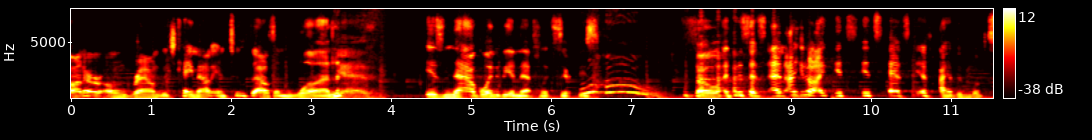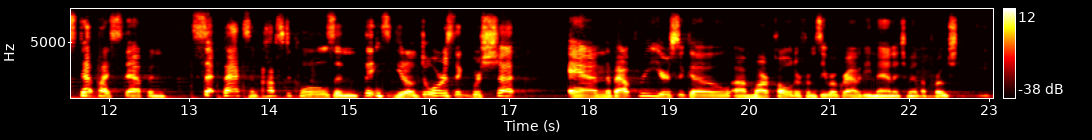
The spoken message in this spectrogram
On Her Own Ground, which came out in 2001, yes, is now going to be a Netflix series. Woo-hoo! so this is, and I, you know, I, it's it's as if I have been step by step and setbacks and obstacles and things, you know, doors that were shut. And about three years ago, uh, Mark Holder from Zero Gravity Management mm-hmm. approached me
